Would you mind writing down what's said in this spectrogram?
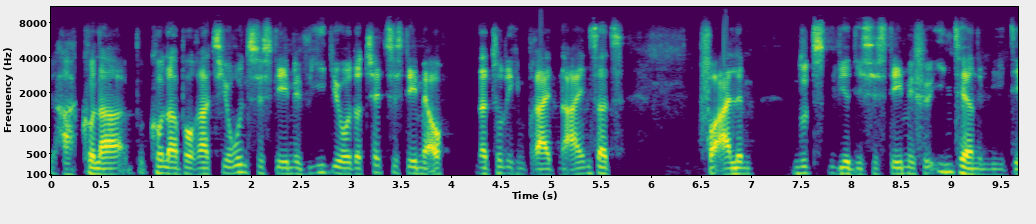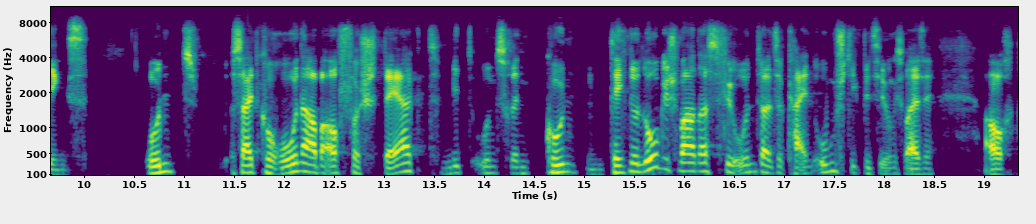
ja, Kollaborationssysteme, Video- oder Chatsysteme auch natürlich im breiten Einsatz. Vor allem nutzten wir die Systeme für interne Meetings und seit Corona aber auch verstärkt mit unseren Kunden. Technologisch war das für uns also kein Umstieg beziehungsweise auch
